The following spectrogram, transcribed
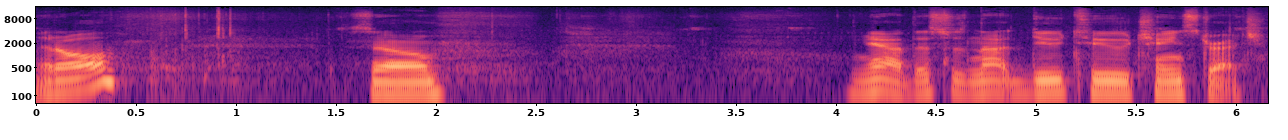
at all. So yeah, this was not due to chain stretch.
